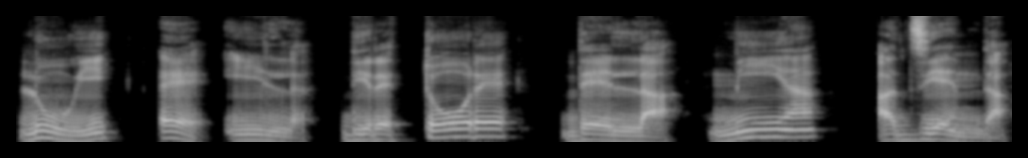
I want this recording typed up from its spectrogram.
Lui è il direttore della mia azienda.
